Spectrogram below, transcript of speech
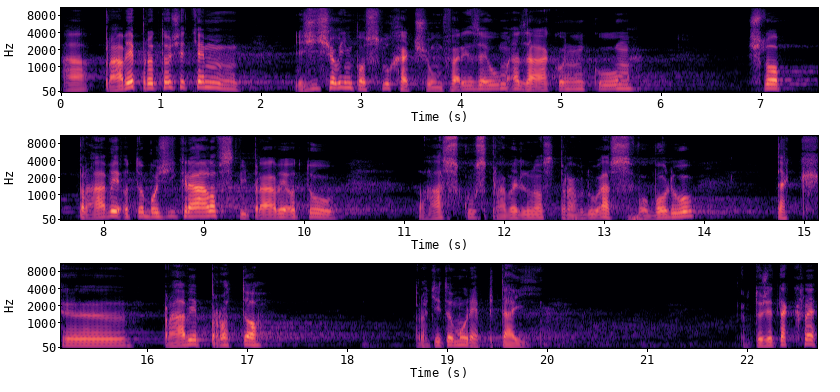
A právě proto, že těm Ježíšovým posluchačům, farizeům a zákonníkům šlo právě o to boží království, právě o tu lásku, spravedlnost, pravdu a svobodu, tak e, právě proto proti tomu reptají. Protože takhle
